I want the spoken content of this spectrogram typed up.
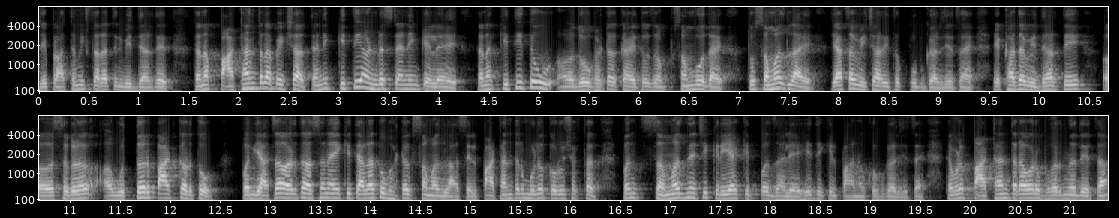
जे प्राथमिक स्तरातील विद्यार्थी आहेत त्यांना पाठांतरापेक्षा त्यांनी किती अंडरस्टँडिंग केले आहे त्यांना किती तो जो घटक आहे तो संबोध आहे तो समजला आहे याचा विचार इथं खूप गरजेचा आहे. एखादा विद्यार्थी सगळं उत्तर पाठ करतो पण याचा अर्थ असं नाही की त्याला तो घटक समजला असेल. पाठांतर मुलं करू शकतात पण समजण्याची क्रिया कितपत झाली आहे हे देखील पाहणं खूप गरजेचं आहे. त्यामुळे पाठांतरावर भर न देता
